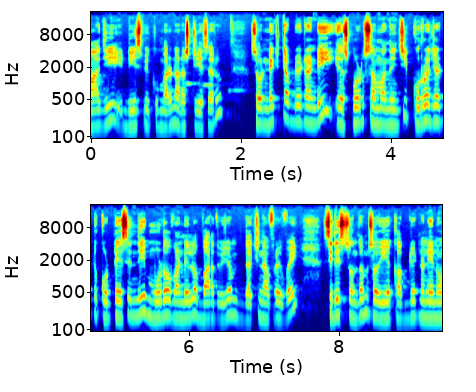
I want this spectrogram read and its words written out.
మాజీ డీసీపీ కుమార్ని అరెస్ట్ చేశారు. సో నెక్స్ట్ అప్డేట్ అండి స్పోర్ట్స్ సంబంధించి కుర్ర జట్టు కొట్టేసింది. మూడో వన్డేలో భారత విజయం దక్షిణాఫ్రికాపై సిరీస్ సొంతం. సో ఈ యొక్క అప్డేట్ను నేను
